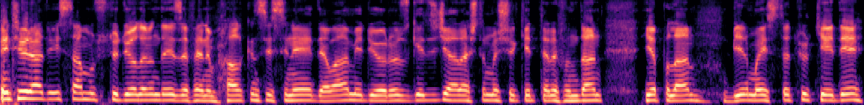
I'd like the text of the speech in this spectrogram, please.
NTV Radyo İstanbul stüdyolarındayız efendim. Halkın sesine devam ediyoruz. Gezici Araştırma Şirketi tarafından yapılan 1 Mayıs'ta Türkiye'de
